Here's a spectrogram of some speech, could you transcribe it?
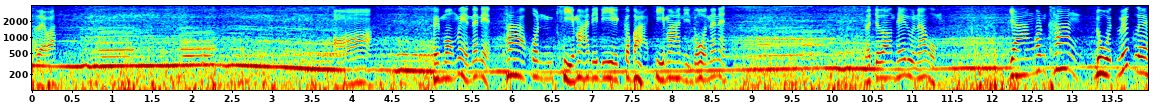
อะไรวะ อ๋อไปมองไม่เห็นนะเนี่ย ถ้าคนขี่มาดีๆ กระบะขี่มานี่โดนนะเนี่ย เราจะลองเทสดูนะผม ยางค่อนข้าง ดูดลึกเลย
